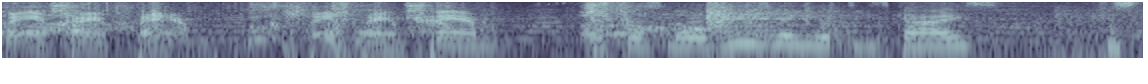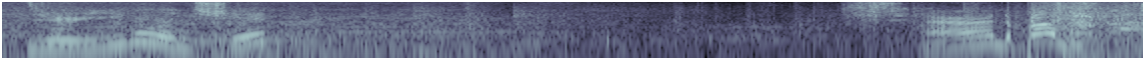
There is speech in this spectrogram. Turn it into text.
Bam, bam, bam. Bam, bam, bam. There's just no reasoning with these guys. Because they're evil and shit. And the bum.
